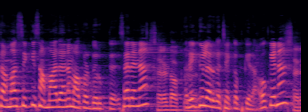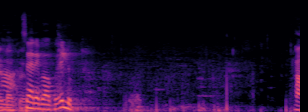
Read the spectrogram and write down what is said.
సమస్యకి సమాధానం అక్కడ దొరుకుతుంది. సరేనా? సరే డాక్టర్ రెగ్యులర్గా చెకప్కి రా ఓకేనా? సరే, ఆ, డాక్టర్. సరే బాబు వెళ్ళు ఆ,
